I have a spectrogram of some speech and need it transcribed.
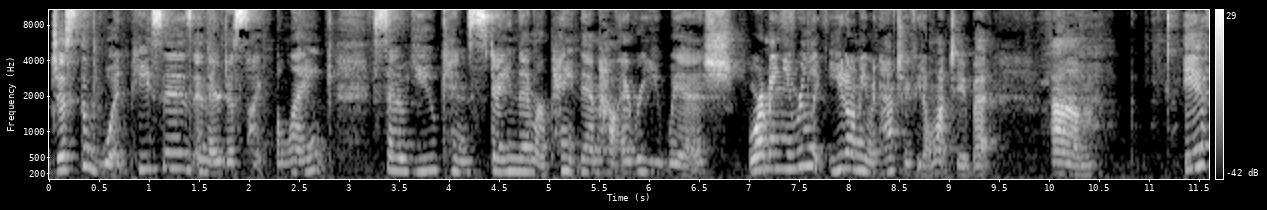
just the wood pieces and they're just like blank. So you can stain them or paint them however you wish. Or I mean, you really, you don't even have to if you don't want to, but um, if,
